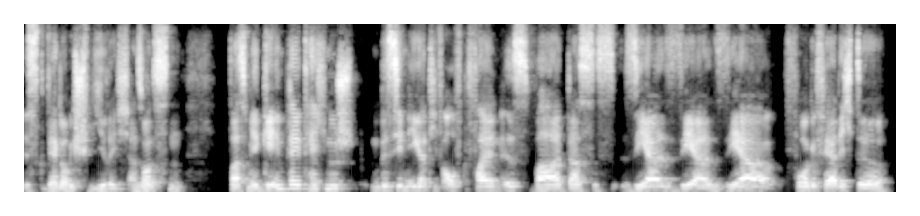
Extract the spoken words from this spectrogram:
ist, wäre, glaube ich, schwierig. Ansonsten, was mir gameplay-technisch ein bisschen negativ aufgefallen ist, war, dass es sehr, sehr, sehr vorgefertigte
